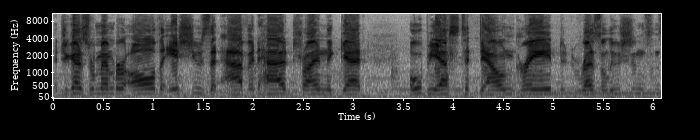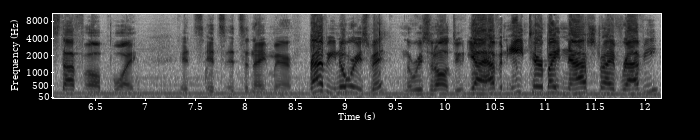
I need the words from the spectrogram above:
And do you guys remember all the issues that Avid had trying to get OBS to downgrade resolutions and stuff? Oh boy, it's it's it's a nightmare. Ravi, no worries, man. No worries at all, dude. Yeah, I have an 8 terabyte NAS drive, Ravi,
